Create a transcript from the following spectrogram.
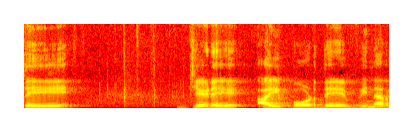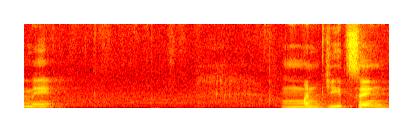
ਤੇ ਜਿਹੜੇ ਆਈਪੋਡ ਦੇ ਵਿਨਰ ਨੇ Manjit Singh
